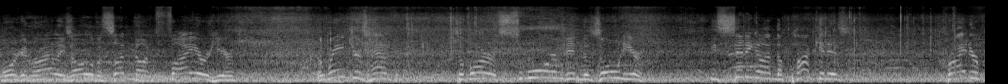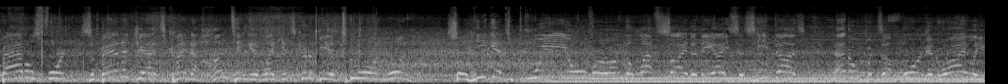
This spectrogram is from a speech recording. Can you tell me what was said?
Morgan Rielly's all of a sudden on fire here. The Rangers have Tavares swarmed in the zone here. He's sitting on the pocket as Kreider battles for it. Zibanejad's kind of hunting it like it's going to be a two-on-one. So he gets way over on the left side of the ice. As he does, that opens up Morgan Rielly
